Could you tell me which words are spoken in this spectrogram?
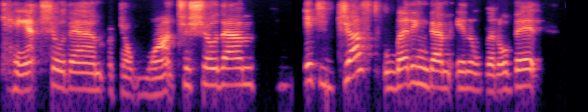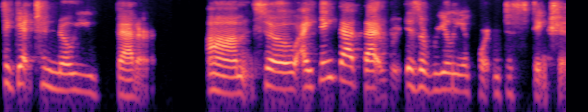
can't show them or don't want to show them it's just letting them in a little bit to get to know you better um, so i think that that is a really important distinction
